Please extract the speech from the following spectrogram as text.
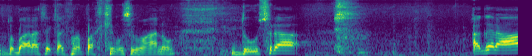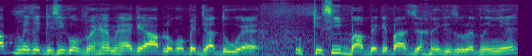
दोबारा से कलमा पढ़ के मुसलमान हो। दूसरा अगर आप में से किसी को वहम है कि आप लोगों पे जादू है तो किसी बाबे के पास जाने की ज़रूरत नहीं है।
